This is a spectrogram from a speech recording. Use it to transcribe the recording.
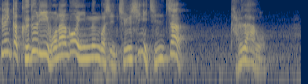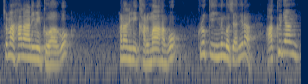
그러니까 그들이 원하고 있는 것이 중심이 진짜 다르다고 정말 하나님이 구하고 하나님이 가르마하고 그렇게 있는 것이 아니라 아 그냥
